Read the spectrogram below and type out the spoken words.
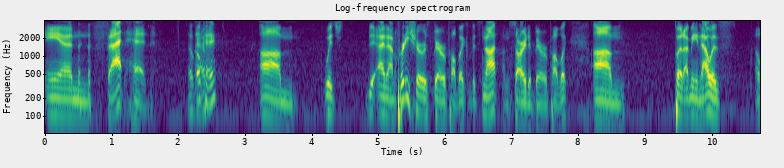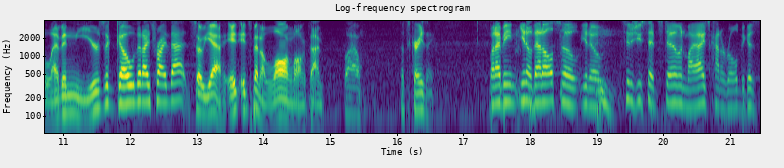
and Fathead, Okay. okay. which, and I'm pretty sure it's Bear Republic. If it's not, I'm sorry to Bear Republic. Um, but I mean, that was 11 years ago that I tried that. So yeah, it, it's been a long, long time. Wow. That's crazy. But I mean, you know, that also, you know, as soon as you said Stone, my eyes kind of rolled because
